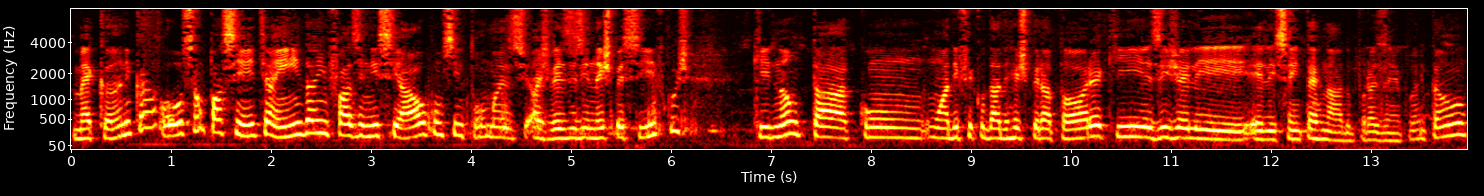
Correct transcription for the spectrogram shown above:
mecânica, ou se é um paciente ainda em fase inicial com sintomas às vezes inespecíficos que não está com uma dificuldade respiratória que exija ele, ele ser internado, por exemplo. Então,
